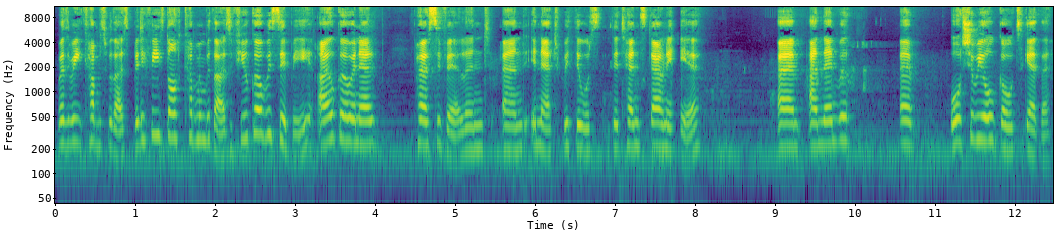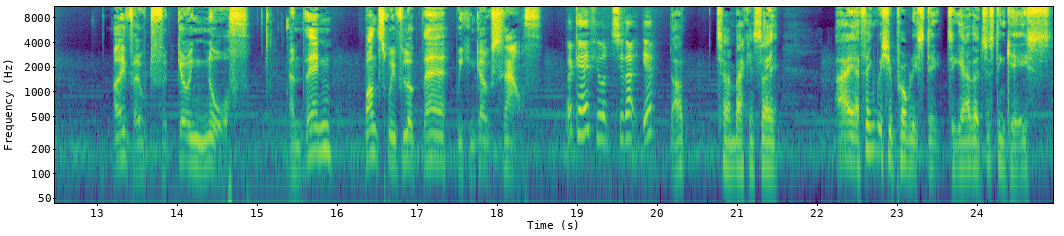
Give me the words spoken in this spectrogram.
whether he comes with us, but if he's not coming with us, if you go with Zibby, I'll go and help Percival and and Inette with those the tents down here, um, and then we'll, um, or should we all go together? I vote for going north. And then, once we've looked there, we can go south. Okay, if you want to do that, yeah. I'll turn back and say, I, I think we should probably stick together just in case.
